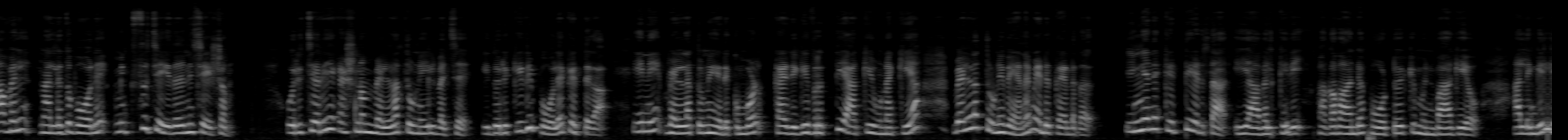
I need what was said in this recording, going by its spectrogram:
അവൽ നല്ലതുപോലെ മിക്സ് ചെയ്തതിന് ശേഷം ഒരു ചെറിയ കഷ്ണം വെള്ളത്തുണിയിൽ വെച്ച് ഇതൊരു കിഴി പോലെ കെട്ടുക. ഇനി വെള്ളത്തുണി എടുക്കുമ്പോൾ കഴുകി വൃത്തിയാക്കി ഉണക്കിയ വെള്ളത്തുണി വേണം എടുക്കേണ്ടത്. ഇങ്ങനെ കെട്ടിയെടുത്ത ഈ അവൽക്കിരി ഭഗവാന്റെ ഫോട്ടോയ്ക്ക് മുൻപാകെയോ അല്ലെങ്കിൽ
